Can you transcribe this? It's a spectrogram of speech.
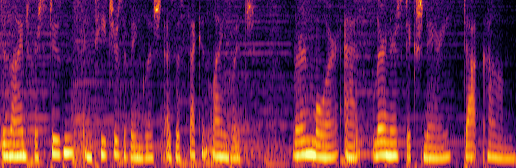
designed for students and teachers of English as a second language. Learn more at learnersdictionary.com.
